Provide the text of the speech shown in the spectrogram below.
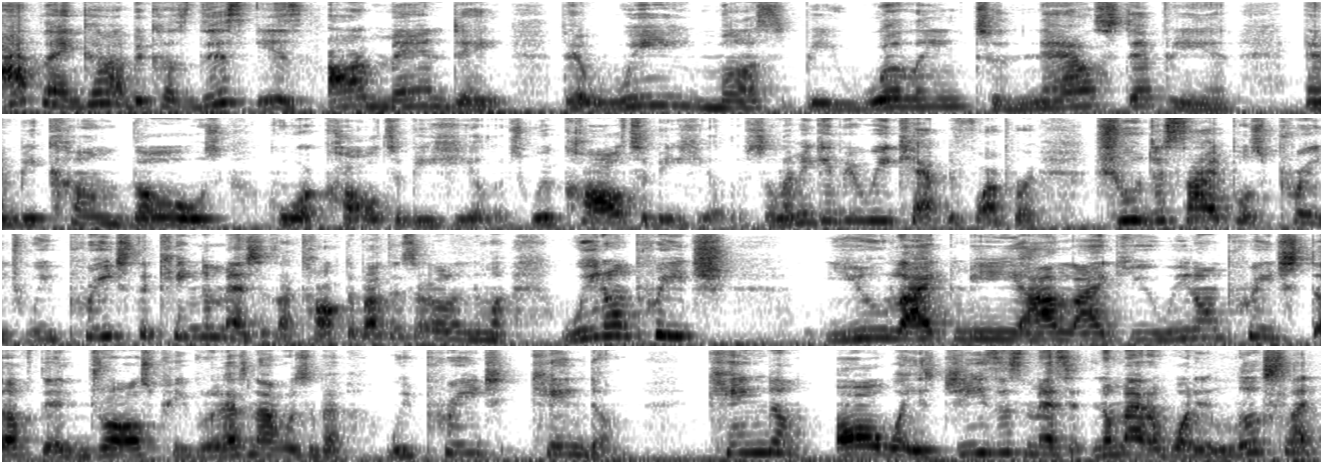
I thank God because this is our mandate that we must be willing to now step in and become those who are called to be healers. We're called to be healers. So let me give you a recap before I pray. True disciples preach. We preach the kingdom message. I talked about this earlier in the month. We don't preach you like me, I like you. We don't preach stuff that draws people. That's not what it's about. We preach kingdom. Kingdom always, Jesus' message, no matter what it looks like,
